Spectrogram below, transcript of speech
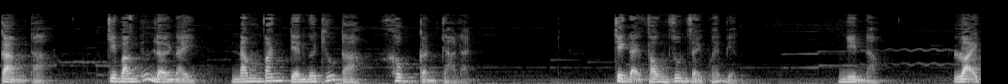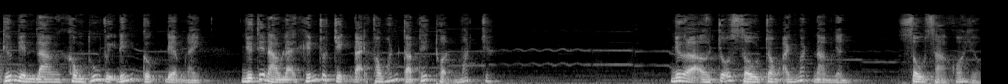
Cảm tạ, Chỉ bằng những lời này, Năm văn tiền ngươi thiếu ta Không cần trả lại. Trình Đại Phong run rẩy khóe miệng. Nhìn nào Loại thiếu niên lang không thú vị đến cực điểm này, Như thế nào lại khiến cho Trịnh Đại Phong hắn cảm thấy thuận mắt chứ? Nhưng là ở chỗ sâu trong ánh mắt nam nhân, Sâu xa khó hiểu.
